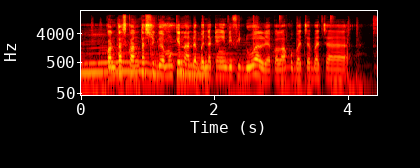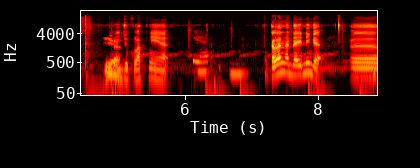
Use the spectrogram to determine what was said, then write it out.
Hmm. Kontes-kontes juga mungkin ada banyak yang individual ya kalau aku baca-baca iya di juklaknya ya. Iya. Kalian ada ini nggak? Eh,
